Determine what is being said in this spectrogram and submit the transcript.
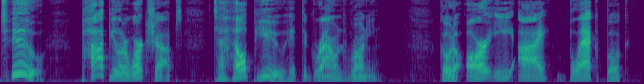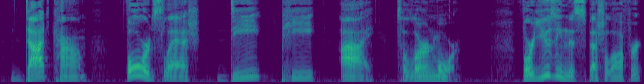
two popular workshops to help you hit the ground running. Go to reiblackbook.com forward slash DPI to learn more. For using this special offer,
